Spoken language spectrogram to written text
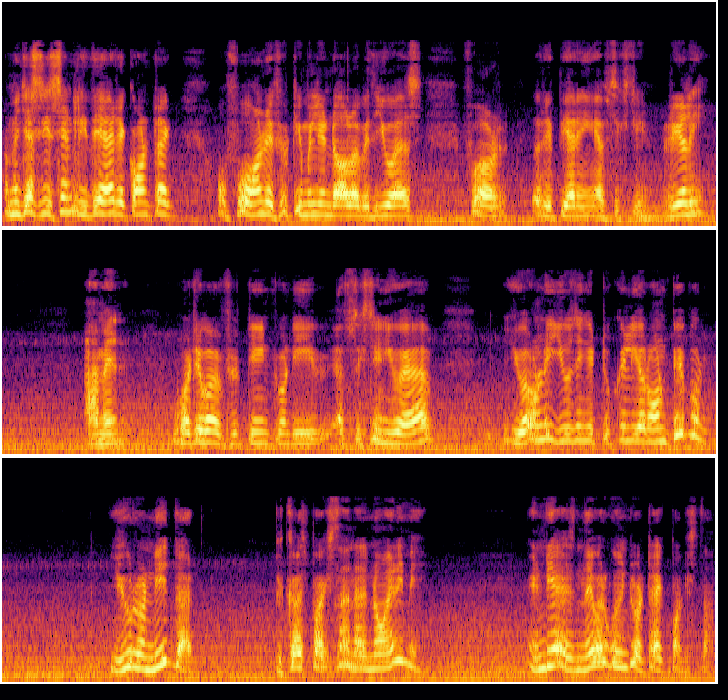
I mean, just recently they had a contract of 450 million dollar with US for repairing F-16. Really? I mean, whatever 15, 20 F-16 you have, you are only using it to kill your own people. You don't need that because Pakistan has no enemy. India is never going to attack Pakistan.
